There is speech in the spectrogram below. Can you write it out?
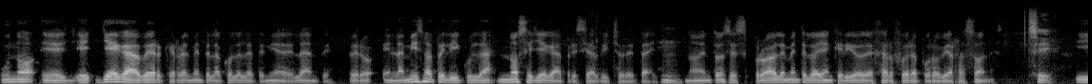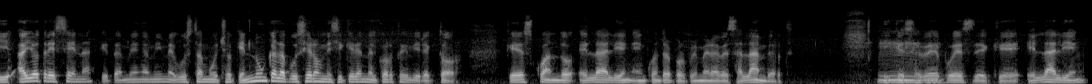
uno eh, llega a ver que realmente la cola la tenía delante, pero en la misma película no se llega a apreciar dicho detalle, mm. ¿no? Entonces probablemente lo hayan querido dejar fuera por obvias razones. Sí. Y hay otra escena que también a mí me gusta mucho, que nunca la pusieron ni siquiera en el corte del director, que es cuando el alien encuentra por primera vez a Lambert y que se ve mm. pues de que el alien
